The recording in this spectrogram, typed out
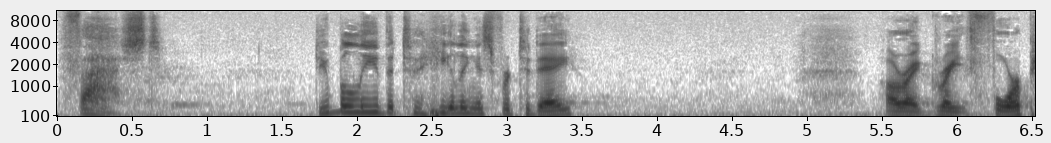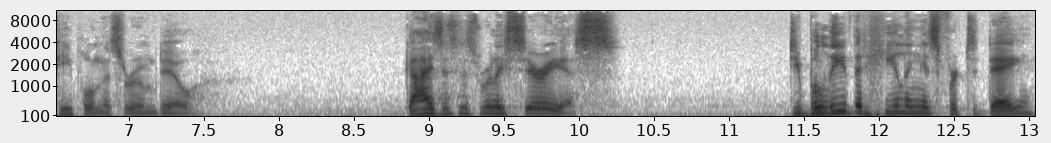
Fast. Do you believe that healing is for today? All right, great. Four people in this room do. Guys, this is really serious. Do you believe that healing is for today?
